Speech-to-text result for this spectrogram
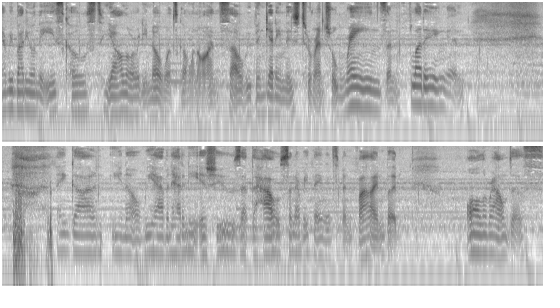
everybody on the East Coast, y'all already know what's going on. So we've been getting these torrential rains and flooding, and thank God, you know, we haven't had any issues at the house and everything. It's been fine, but all around us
